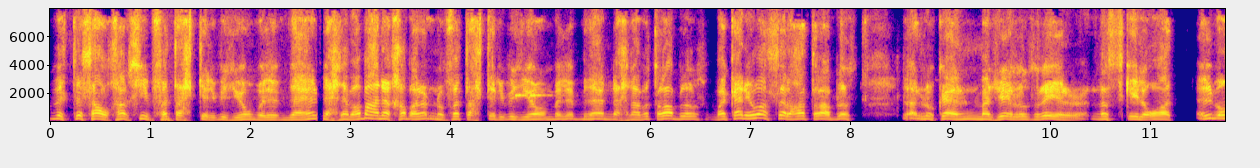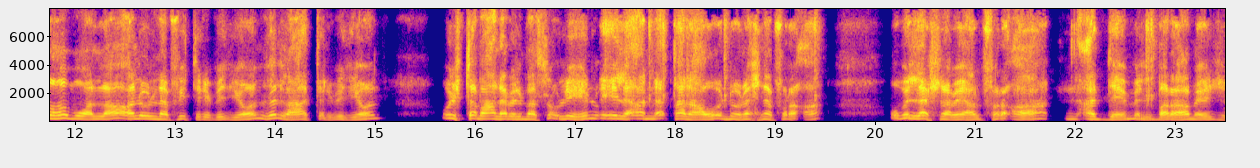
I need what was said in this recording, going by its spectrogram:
بال 59 فتح تلفزيون بلبنان. نحن ما معنا خبر انه فتح تلفزيون بلبنان. نحن بطرابلس. ما كان يوصل على طرابلس لأنه كان مجاله صغير نص كيلو وات المهم والله قالوا لنا في تلفزيون زلنا على التلفزيون. واجتمعنا بالمسؤولين إلى أن اقتنعوا إنه نحن فرقة. وبلشنا بهالفرقه نقدم البرامج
